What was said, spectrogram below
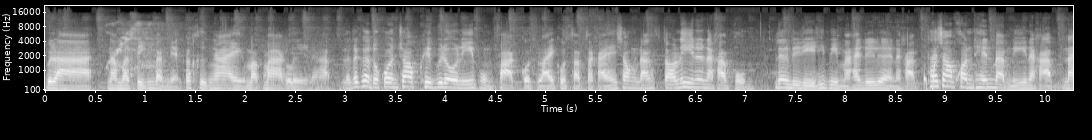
เวลานำมาซิงแบบเนี้ยก็คือง่ายมาก ๆ เลยนะครับ แล้วถ้าเกิดทุกคนชอบคลิปวิดีโอนี้ผมฝากกดไลค์กด Subscribe ให้ช่องดังสตอรี่ด้วยนะครับผม เรื่องดีๆที่มีมาให้เรื่อยๆนะครับถ้าชอบคอนเทนต์แบบนี้นะครับใน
